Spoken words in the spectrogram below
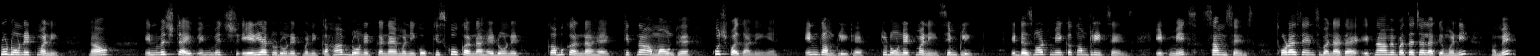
to donate money now in which type in which area to donate money कहाँ donate करना है money को किसको करना है donate कब करना है कितना amount है कुछ पता नहीं है incomplete है to donate money simply it does not make a complete sense it makes some sense थोड़ा सेंस बनाता है। इतना हमें पता चला कि मनी हमें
